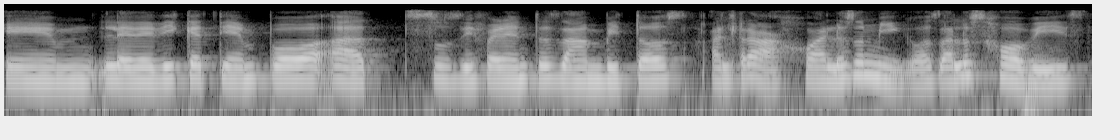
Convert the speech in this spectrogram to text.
em, le dedique tiempo a sus diferentes ámbitos, al trabajo, a los amigos, a los hobbies,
